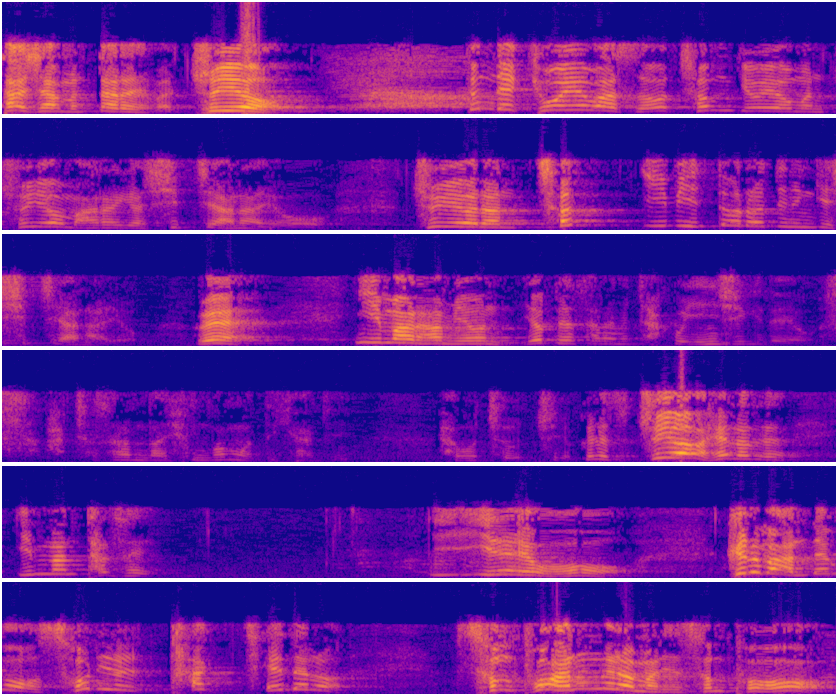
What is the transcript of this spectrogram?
다시 한번 따라해봐. 주여. 근데 교회 와서 처음 교회 오면 주여 말하기가 쉽지 않아요. 주여란 첫 입이 떨어지는 게 쉽지 않아요. 왜? 이 말하면 옆에 사람이 자꾸 인식이 돼요. 아, 저 사람 나 흉방 어떻게 하지? 하고 주, 주여. 그래서 주여 해라 입만 타세요. 이- 이래요. 그러면 안 되고 소리를 탁 제대로 선포하는 거란 말이에요. 선포.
